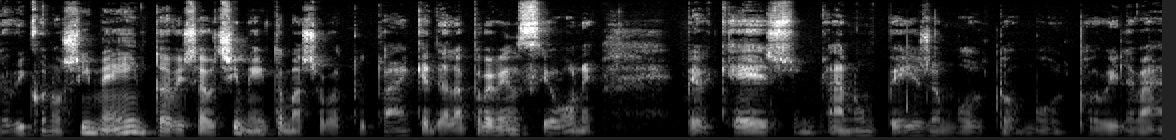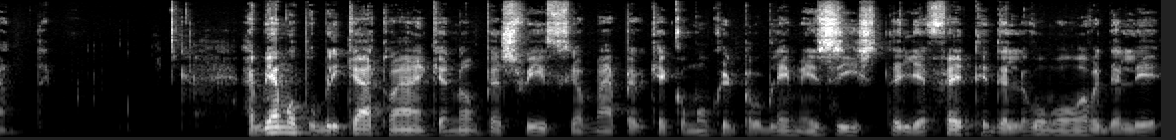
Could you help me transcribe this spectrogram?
riconoscimento, risarcimento, ma soprattutto anche della prevenzione, perché hanno un peso molto, molto rilevante. Abbiamo pubblicato anche, non per sfizio, ma perché comunque il problema esiste, gli effetti del rumore delle,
